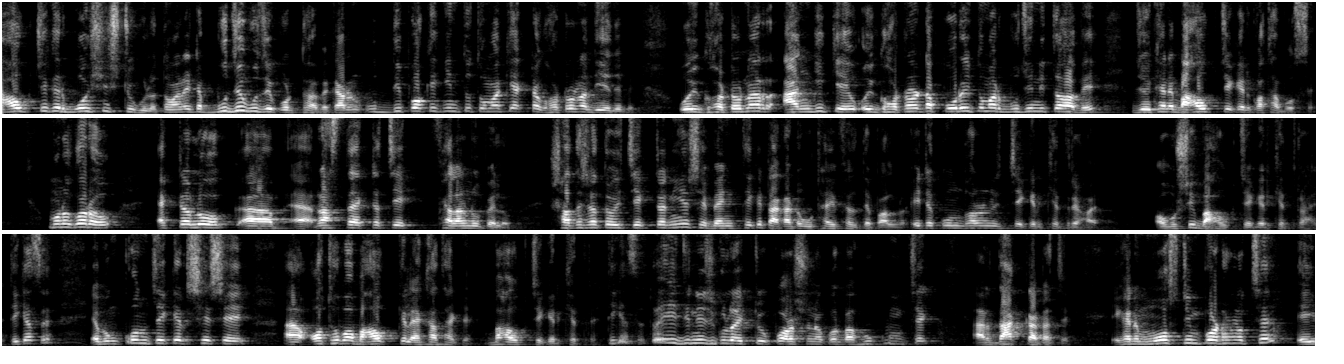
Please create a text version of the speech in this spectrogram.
বাহক চেকের বৈশিষ্ট্যগুলো তোমার এটা বুঝে বুঝে পড়তে হবে, কারণ উদ্দীপকে কিন্তু তোমাকে একটা ঘটনা দিয়ে দেবে। ওই ঘটনার আঙ্গিকে, ওই ঘটনাটা পড়েই তোমার বুঝে নিতে হবে যে ওইখানে বাহক চেকের কথা বসে মনে করো একটা লোক রাস্তায় একটা চেক ফেলানো পেল। সাথে সাথে ওই চেকটা নিয়ে সে ব্যাংক থেকে টাকাটা উঠাই ফেলতে পারল। এটা কোন ধরনের চেকের ক্ষেত্রে হয়? অবশ্যই বাহক চেকের ক্ষেত্রে হয়, ঠিক আছে? এবং কোন চেকের শেষে অথবা বাহককে লেখা থাকে, বাহক চেকের ক্ষেত্রে, ঠিক আছে? তো এই জিনিসগুলো একটু পড়াশোনা করবা হুকুম চেক আর দাগ কাটা চেক। এখানে মোস্ট ইম্পর্ট্যান্ট হচ্ছে এই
